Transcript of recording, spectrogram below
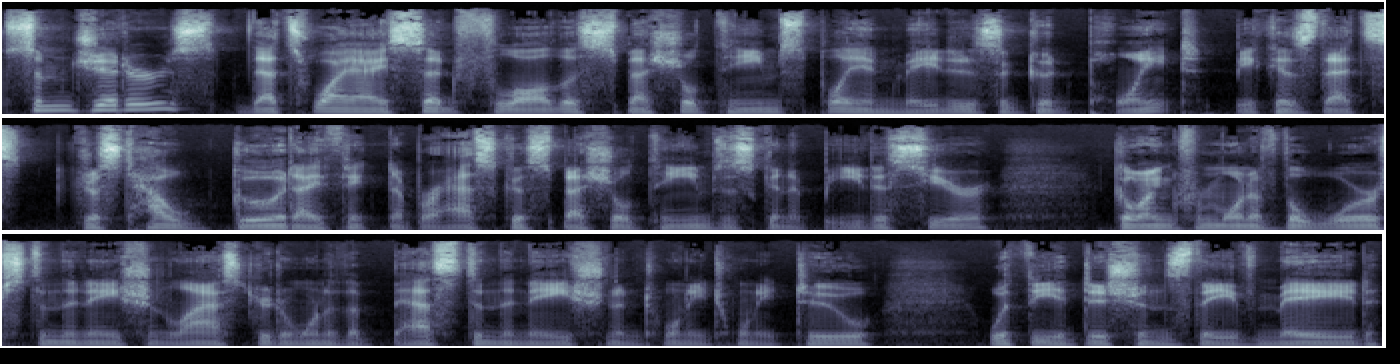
some jitters. That's why I said flawless special teams play and made it as a good point, because that's just how good I think Nebraska special teams is going to be this year, going from one of the worst in the nation last year to one of the best in the nation in 2022 with the additions they've made,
